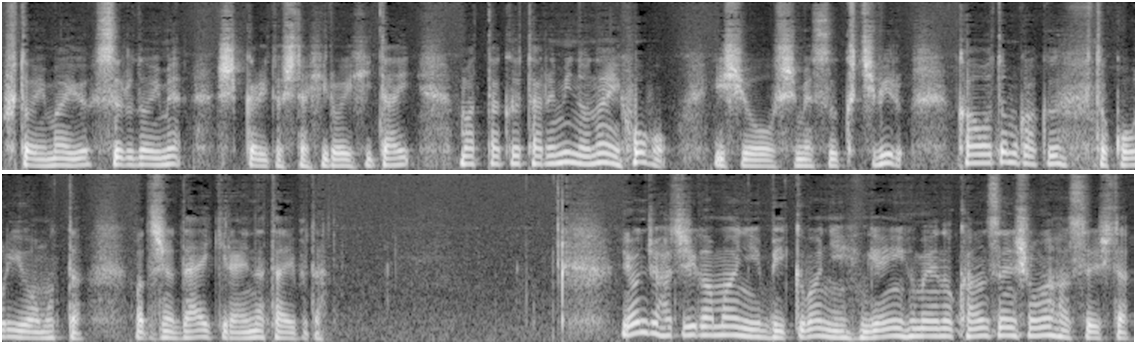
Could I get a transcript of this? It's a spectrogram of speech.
太い眉、鋭い目、しっかりとした広い額、全くたるみのない頬、意志を示す唇、顔はともかく、と氷を持った。私の大嫌いなタイプだ。48時間前にビッグバンに原因不明の感染症が発生した。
